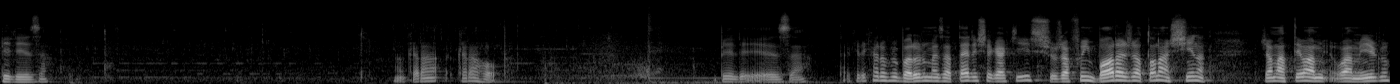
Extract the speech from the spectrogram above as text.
Beleza. Não, eu quero a, eu quero a roupa. Beleza. Tá, aquele cara ouviu barulho, mas até ele chegar aqui, eu já fui embora, já tô na China. Já matei o, ami o amigo.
